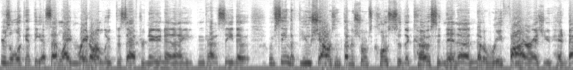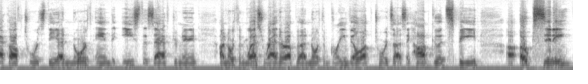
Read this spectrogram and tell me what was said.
Here's a look at the uh, satellite and radar loop this afternoon, and uh, you can kind of see that we've seen a few showers and thunderstorms close to the coast, and then uh, another refire as you head back off towards the uh, north and the east this afternoon, uh, north and west rather, up uh, north of Greenville, up towards say Hobgood, Speed, Oak City,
